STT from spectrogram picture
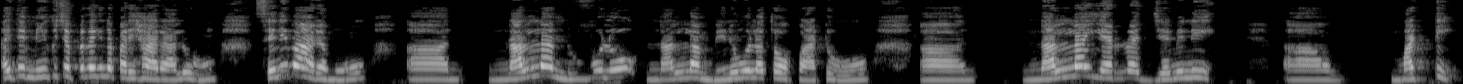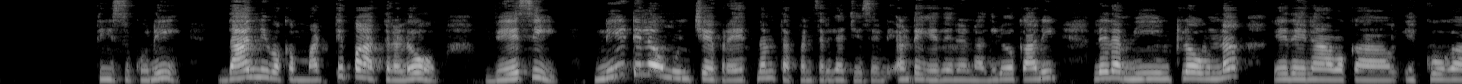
అయితే మీకు చెప్పదగిన పరిహారాలు శనివారము ఆ నల్ల నువ్వులు నల్ల మినుములతో పాటు ఆ నల్ల ఎర్ర జమిని ఆ మట్టి తీసుకుని దాన్ని ఒక మట్టి పాత్రలో వేసి నీటిలో ముంచే ప్రయత్నం తప్పనిసరిగా చేసేయండి. అంటే ఏదైనా నదిలో కానీ లేదా మీ ఇంట్లో ఉన్న ఏదైనా ఒక ఎక్కువగా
